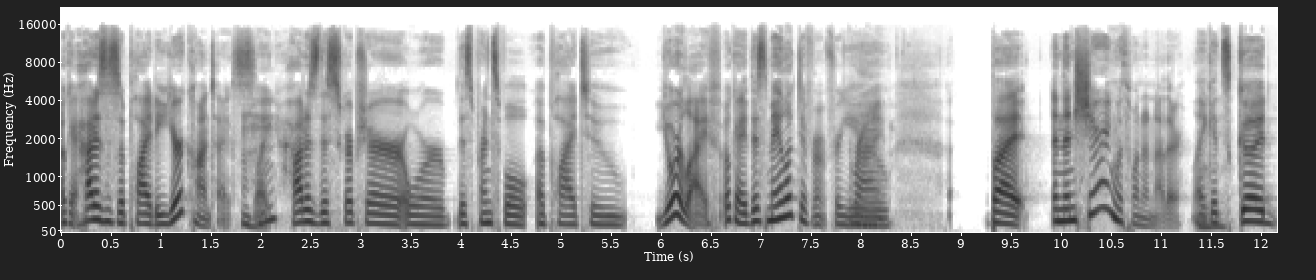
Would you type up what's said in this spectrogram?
okay, how does this apply to your context? Mm-hmm. Like, how does this scripture or this principle apply to your life? Okay, this may look different for you. Right. But, and then sharing with one another. Like, it's mm-hmm. good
